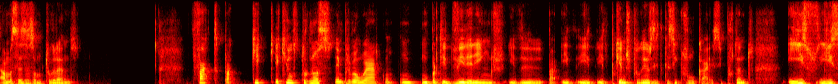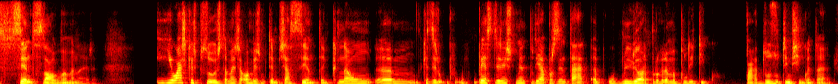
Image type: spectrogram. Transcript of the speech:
há uma sensação muito grande de facto pá, que aquilo tornou-se, em primeiro lugar, um, um, partido de videirinhos e de, pá, e, e, e de, pequenos poderes e de caciques locais. E, portanto, e isso, isso sente-se de alguma maneira. E eu acho que as pessoas também, já, ao mesmo tempo, já sentem que não. Um, quer dizer, o, o PSD neste momento podia apresentar a, o melhor programa político pá, dos últimos 50 anos.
